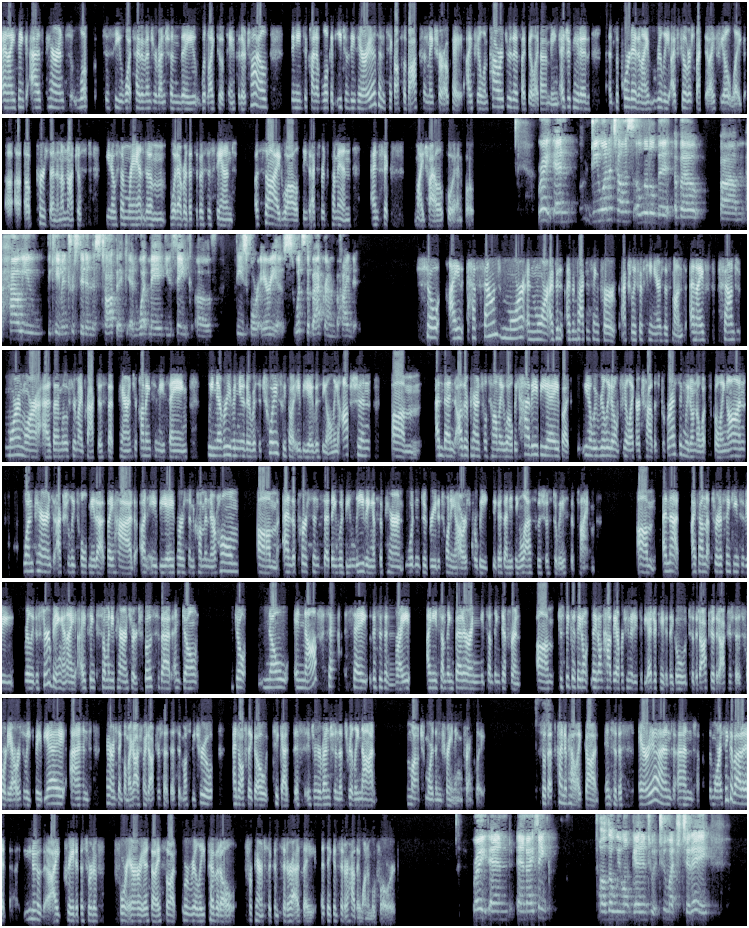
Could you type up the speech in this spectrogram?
And I think as parents look to see what type of intervention they would like to obtain for their child, they need to kind of look at each of these areas and tick off the box and make sure, okay, I feel empowered through this. I feel like I'm being educated and supported, and I really I feel respected. I feel like a, a person, and I'm not just you know some random whatever that's supposed to stand aside while these experts come in and fix my child, quote unquote. Right. And do you want to tell us a little bit about um, how you became interested in this topic and what made you think of these four areas? What's the background behind it? So I have found more and more. I've been I've been practicing for actually 15 years this month, and I've found more and more as I move through my practice that parents are coming to me saying, "We never even knew there was a choice. We thought ABA was the only option." Um, and then other parents will tell me, well, we have ABA, but you know, we really don't feel like our child is progressing. We don't know what's going on. One parent actually told me that they had an ABA person come in their home, um, and the person said they would be leaving if the parent wouldn't agree to 20 hours per week because anything less was just a waste of time. Um, and that I found that sort of thinking to be really disturbing, and I, I think so many parents are exposed to that and don't don't know enough to say this isn't right I need something better, I need something different. Um, just because they don't they don't have the opportunity to be educated. They go to the doctor. The doctor says 40 hours a week of ABA, and parents think, "Oh my gosh, my doctor said this. It must be true," and off they go to get this intervention that's really not much more than training, frankly. So that's kind of how I got into this area, and and the more I think about it, you know, I created the sort of four areas that I thought were really pivotal for parents to consider as they as they consider how they want to move forward. Right, and and I think although we won't get into it too much today,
